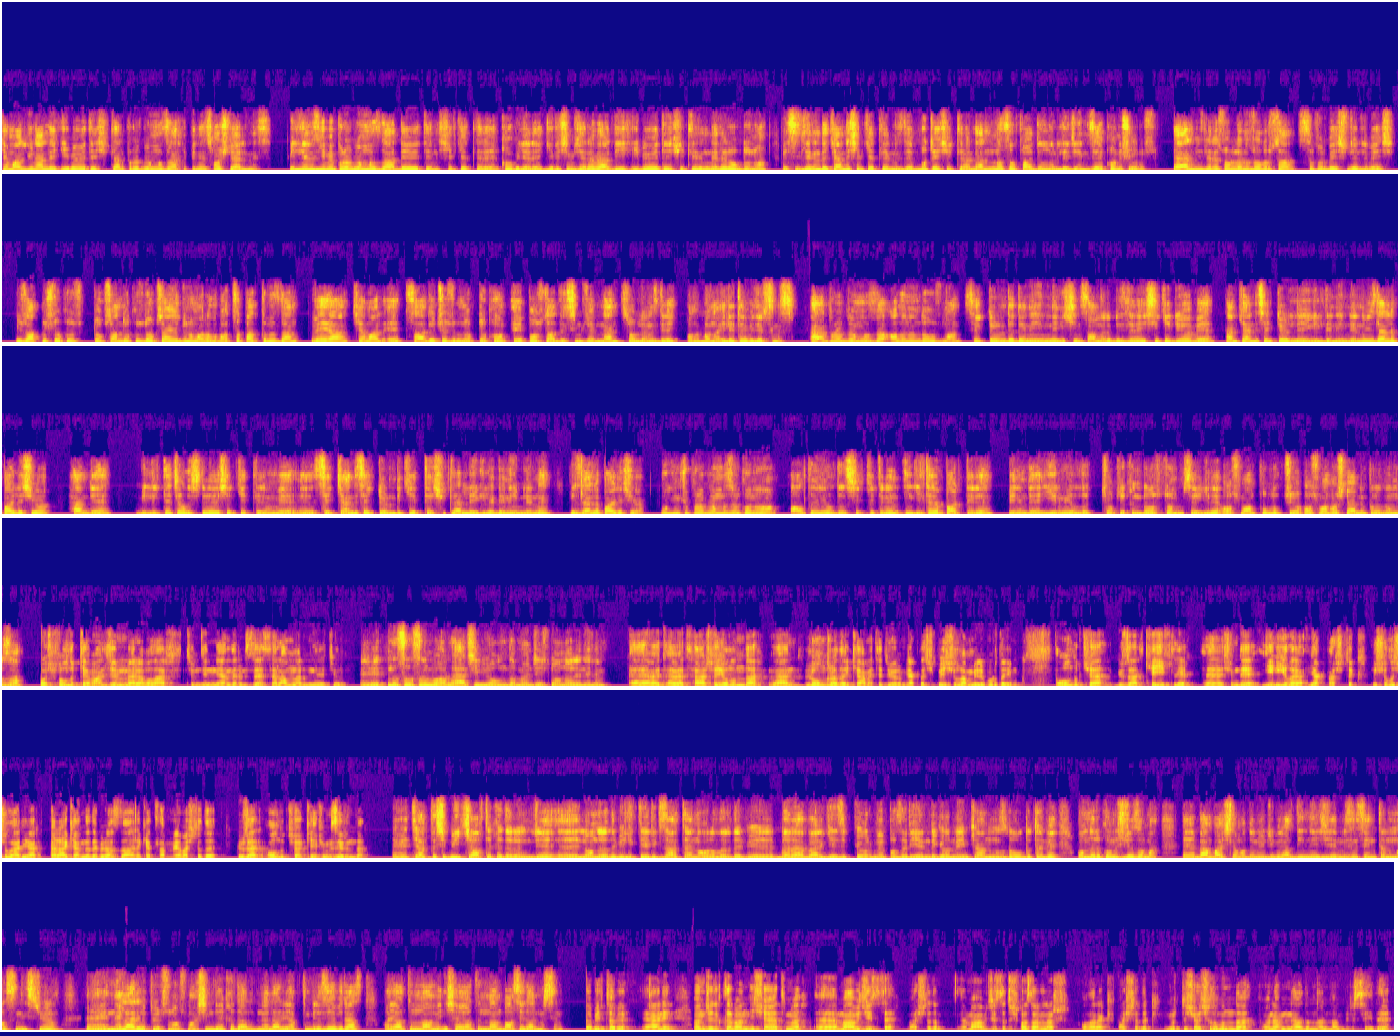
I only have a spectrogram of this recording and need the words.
Kemal Güner'le Hibe ve Teşvikler programımıza hepiniz hoş geldiniz. Bildiğiniz gibi programımızda devletin şirketlere, kobilere, girişimcilere verdiği hibe ve teşviklerin neler olduğunu ve sizlerin de kendi şirketlerinizde bu teşviklerden nasıl faydalanabileceğinizi konuşuyoruz. Eğer bizlere sorularınız olursa 0555 169 99 97 numaralı WhatsApp hattımızdan veya kemal.sadeçözüm.com e-posta adresim üzerinden sorularınızı direkt bana, bana iletebilirsiniz. Her programımızda alanında uzman, sektöründe deneyimli iş insanları bizlere eşlik ediyor ve hem kendi sektörüyle ilgili deneyimlerini bizlerle paylaşıyor hem de birlikte çalıştığı şirketlerin ve e, kendi sektöründeki teşviklerle ilgili deneyimlerini bizlerle paylaşıyor. Bugünkü programımızın konuğu Altın Yıldız şirketinin İngiltere partneri benim de 20 yıllık çok yakın dostum sevgili Osman Pullukçu. Osman hoş geldin programımıza. Hoş bulduk Kemal'cim. Merhabalar. Tüm dinleyenlerimize selamlarımı iletiyorum. Evet nasılsın bu arada? Her şey yolunda mı? Öncelikle onu öğrenelim. Evet evet her şey yolunda. Ben Londra'da ikamet ediyorum. Yaklaşık 5 yıldan beri buradayım. Oldukça güzel, keyifli. Ee, şimdi yeni yıla yaklaştık. Işıl ışıl her yer. Perakende de biraz daha hareketlenmeye başladı. Güzel, oldukça keyfimiz yerinde. Evet yaklaşık bir iki hafta kadar önce e, Londra'da birlikteydik zaten. Oraları da e, beraber gezip görme, pazarı yerinde görme imkanımız da oldu tabii. Onları konuşacağız ama e, ben başlamadan önce biraz dinleyicilerimizin seni tanımasını istiyorum. E, neler yapıyorsun Osman? Şimdiye kadar neler yaptın? Biraz biraz hayatından ve iş hayatından bahseder misin? Tabii tabii. Yani öncelikle ben iş hayatıma e, Mavi Cins'te başladım. E, Mavi Cins'te dış pazarlar olarak başladık. Yurt dışı açılımında önemli adımlarından birisiydi.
